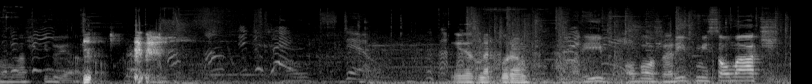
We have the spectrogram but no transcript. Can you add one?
No, znaczy fiduje, ale... Idę z Merkurem. RIP, o Boże, RIP me so much!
